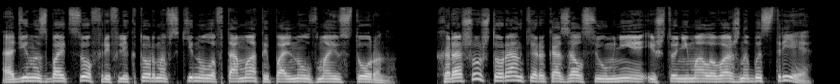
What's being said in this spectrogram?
Один из бойцов рефлекторно вскинул автомат и пальнул в мою сторону. Хорошо, что ранкер оказался умнее и, что немаловажно, быстрее.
